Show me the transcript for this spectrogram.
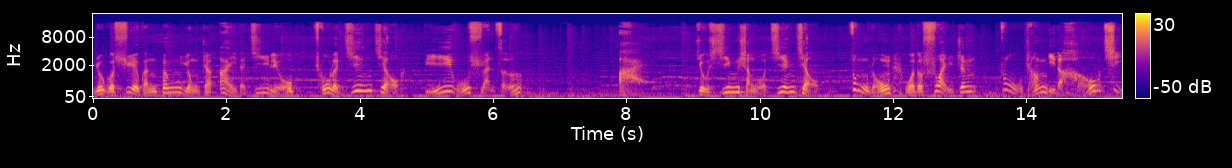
如果血管奔涌着爱的激流，除了尖叫，别无选择。爱，就欣赏我尖叫，纵容我的率真，助长你的豪气。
